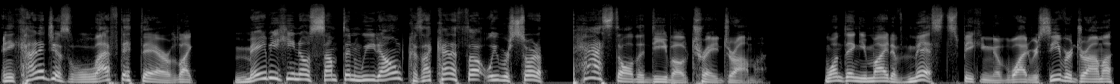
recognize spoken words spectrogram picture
And he kind of just left it there. Like, maybe he knows something we don't, because I kind of thought we were sort of past all the Deebo trade drama. One thing you might have missed, speaking of wide receiver drama,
